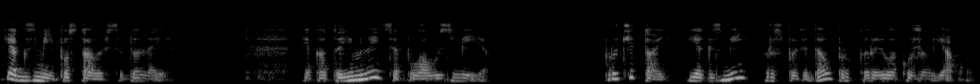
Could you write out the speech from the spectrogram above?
Як Змій поставився до неї? Яка таємниця була у Змія? Прочитай як Змій розповідав про Кирила Кожум'яку.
